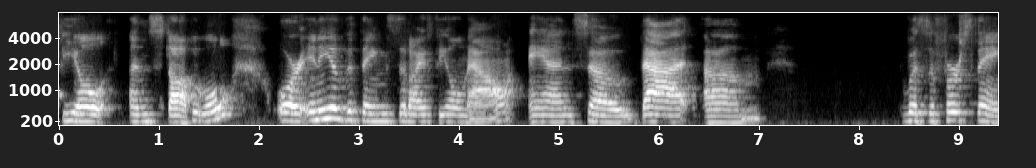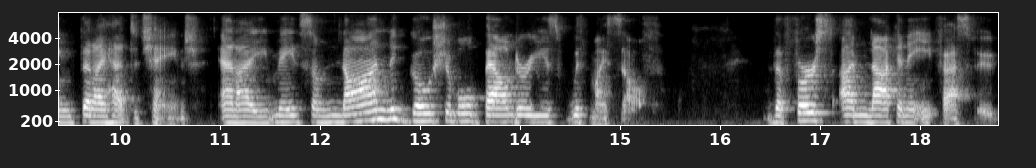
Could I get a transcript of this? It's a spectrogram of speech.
feel unstoppable or any of the things that I feel now. And so that um, was the first thing that I had to change and I made some non negotiable boundaries with myself. The first, I'm not going to eat fast food.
